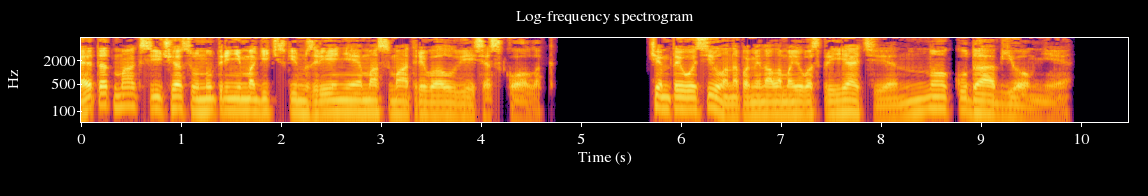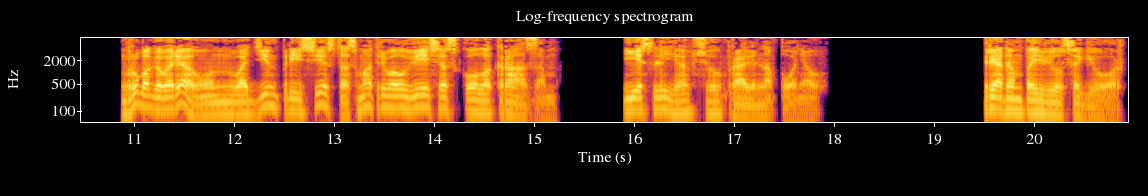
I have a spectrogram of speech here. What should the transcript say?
Этот маг сейчас внутренним магическим зрением осматривал весь осколок. Чем-то его сила напоминала мое восприятие, но куда объемнее. Грубо говоря, он в один присест осматривал весь осколок разом, если я все правильно понял. Рядом появился Георг.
